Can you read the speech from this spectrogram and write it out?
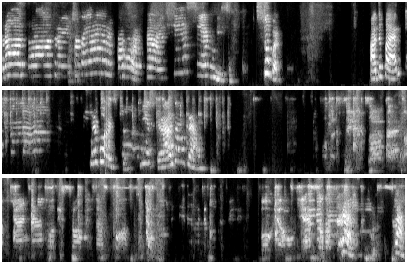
Раз, два, три, чотири. П'ять, шість, сім, вісім. Супер. А тепер стрибочки, ніжки разом окремо. Раз, два,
